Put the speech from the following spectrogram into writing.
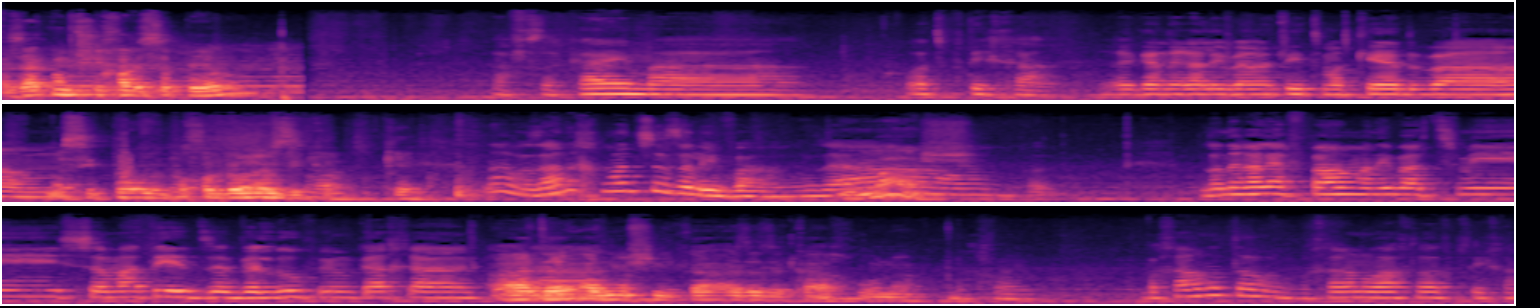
אז את ממשיכה לספר. הפסקה עם ה... עוד פתיחה. רגע נראה לי באמת להתמקד ב... בסיפור ופחות במוזיקה. כן. לא, אבל זה היה נחמד שזה ליווה. ממש. לא נראה לי אף פעם אני בעצמי שמעתי את זה בלופים ככה. עד ה- עד מה שנקרא, עד הדקה האחרונה. נכון. בחרנו טוב, בחרנו אחלה פתיחה.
